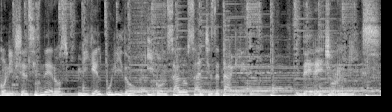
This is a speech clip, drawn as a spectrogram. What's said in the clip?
Con Ixel Cisneros, Miguel Pulido y Gonzalo Sánchez de Tagle. Derecho Remix.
